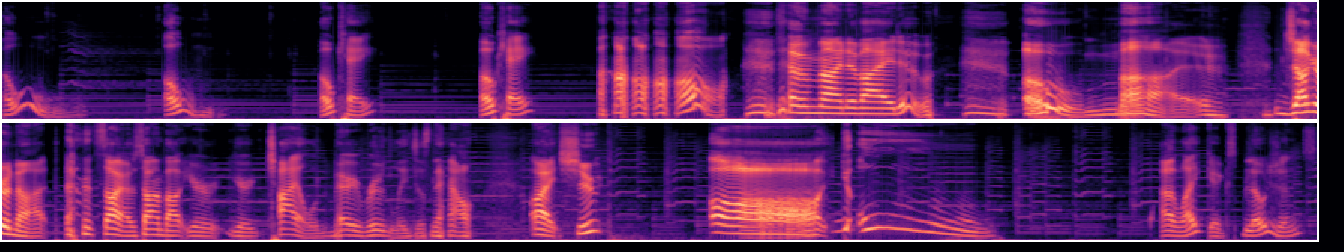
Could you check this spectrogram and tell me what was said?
Oh, oh, okay, okay. Oh, don't mind if I do. Oh my. Juggernaut. Sorry, I was talking about your your child very rudely just now. All right, shoot. Oh, ooh. I like explosions.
